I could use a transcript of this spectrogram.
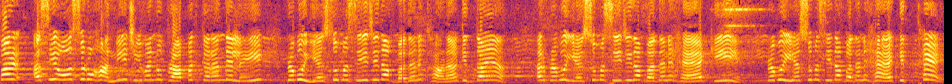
ਪਰ ਅਸੀਂ ਉਸ ਰੂਹਾਨੀ ਜੀਵਨ ਨੂੰ ਪ੍ਰਾਪਤ ਕਰਨ ਦੇ ਲਈ ਪ੍ਰਭੂ ਯਿਸੂ ਮਸੀਹ ਜੀ ਦਾ ਬਦਨ ਖਾਣਾ ਕਿੱਦਾਂ ਆ? ਔਰ ਪ੍ਰਭੂ ਯਿਸੂ ਮਸੀਹ ਜੀ ਦਾ ਬਦਨ ਹੈ ਕੀ? ਪ੍ਰਭੂ ਯਿਸੂ ਮਸੀਹ ਦਾ ਬਦਨ ਹੈ ਕਿੱਥੇ?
